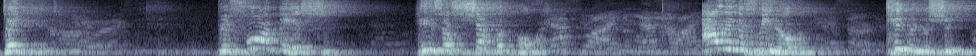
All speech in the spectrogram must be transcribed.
David. Before this, he's a shepherd boy That's right. That's right. out in field keeping the sheep.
